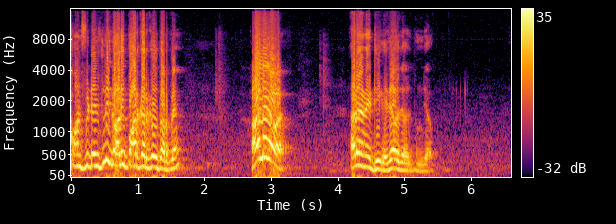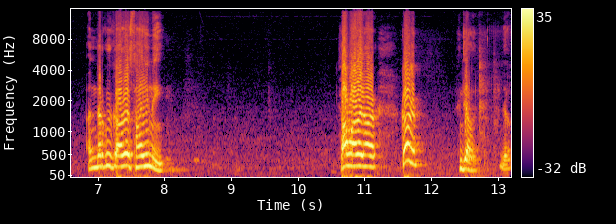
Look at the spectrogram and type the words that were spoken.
कॉन्फिडेंसली गाड़ी पार करके उतरते हैं। हाँ लगा हुआ अरे नहीं, ठीक है, जाओ जाओ, तुम जाओ। अंदर कोई कागज़ था ही नहीं। साहब आ जाओ। जाओ।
